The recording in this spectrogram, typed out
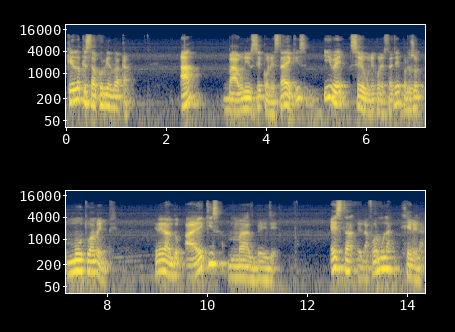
¿Qué es lo que está ocurriendo acá? A va a unirse con esta X y B se une con esta Y, por eso son mutuamente, generando AX más BY. Esta es la fórmula general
